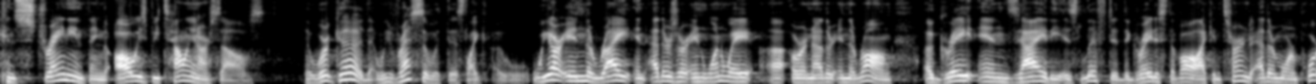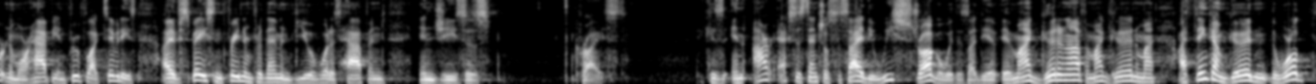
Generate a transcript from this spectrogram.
constraining thing to always be telling ourselves that we're good, that we wrestle with this. Like we are in the right and others are in one way uh, or another in the wrong. A great anxiety is lifted, the greatest of all. I can turn to other more important and more happy and fruitful activities. I have space and freedom for them in view of what has happened in Jesus Christ. Because in our existential society, we struggle with this idea. Am I good enough? Am I good? Am I, I think I'm good. And the world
